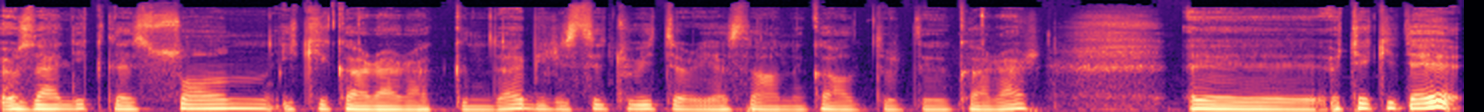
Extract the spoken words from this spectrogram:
özellikle son iki karar hakkında birisi Twitter yasağını kaldırdığı karar öteki de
